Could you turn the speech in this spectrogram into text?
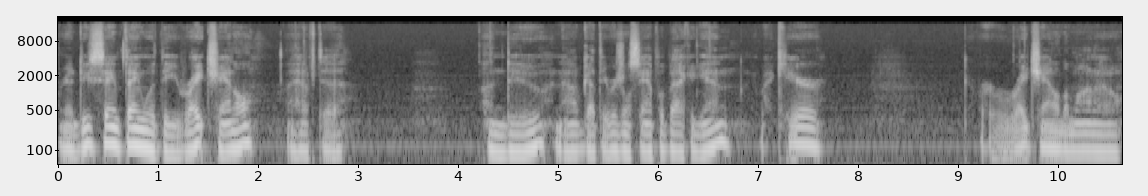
We're going to do the same thing with the right channel. I have to undo. Now I've got the original sample back again. Back here, cover right channel to mono,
